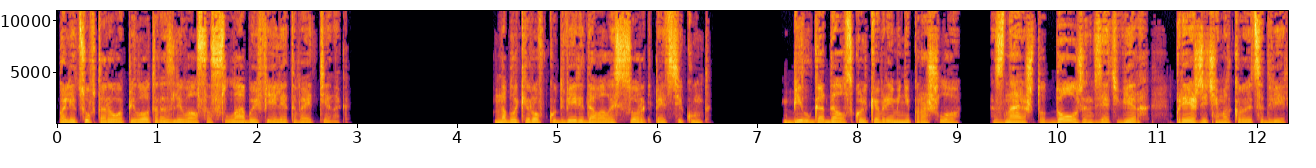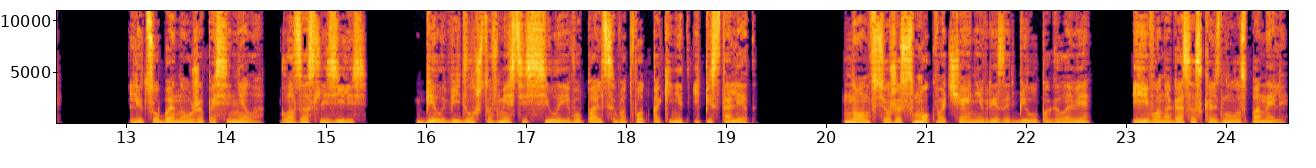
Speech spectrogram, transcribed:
По лицу второго пилота разливался слабый фиолетовый оттенок. На блокировку двери давалось 45 секунд. Билл гадал, сколько времени прошло, зная, что должен взять верх, прежде чем откроется дверь. Лицо Бена уже посинело, глаза слезились. Билл видел, что вместе с силой его пальцы вот-вот покинет и пистолет. Но он все же смог в отчаянии врезать Биллу по голове, и его нога соскользнула с панели.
